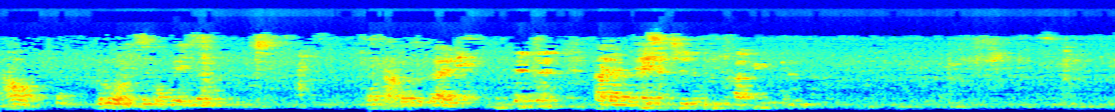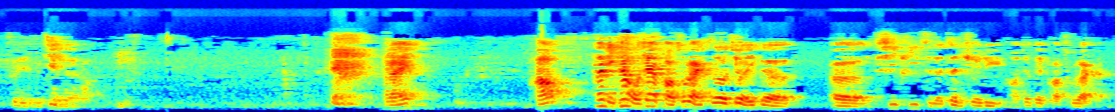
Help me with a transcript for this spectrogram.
然后，如果你是公费生，通常都是在大家不太想去的地方，所以不见得好。来，好，那你看我现在跑出来之后，就有一个呃 CP 值的正确率，好就可以跑出来了。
